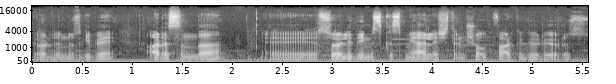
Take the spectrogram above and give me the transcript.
Gördüğünüz gibi arasında e, söylediğimiz kısmı yerleştirmiş olduk. Farkı görüyoruz.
